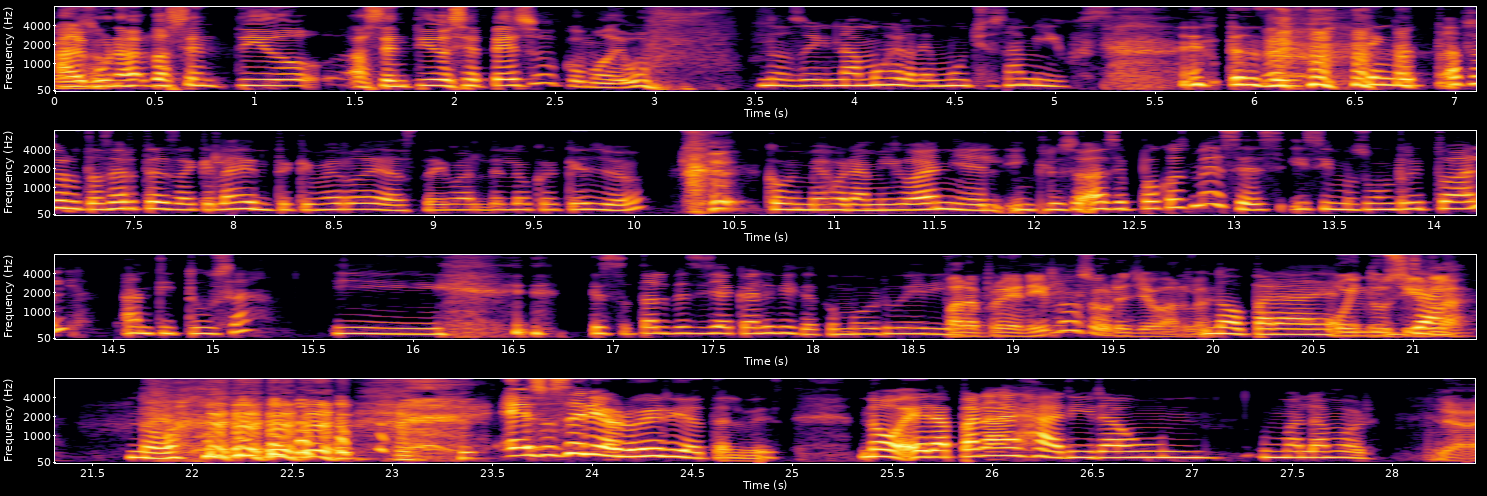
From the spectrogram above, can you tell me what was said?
¿Alguna vez lo ha sentido, ha sentido ese peso como de, uff? No soy una mujer de muchos amigos, entonces tengo absoluta certeza que la gente que me rodea está igual de loca que yo. Con mi mejor amigo Daniel, incluso hace pocos meses hicimos un ritual antitusa y esto tal vez ya califica como brujería. ¿Para prevenirla o sobrellevarla? No, para... ¿O inducirla? No. Eso sería brujería tal vez. No, era para dejar ir a un, un mal amor.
